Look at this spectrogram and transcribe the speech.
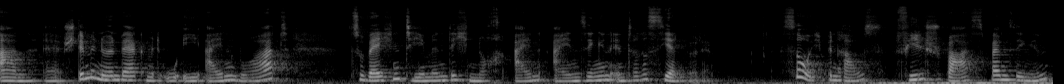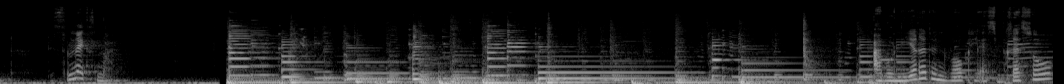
an äh, Stimme Nürnberg mit UE ein Wort, zu welchen Themen dich noch ein Einsingen interessieren würde. So, ich bin raus. Viel Spaß beim Singen. Bis zum nächsten Mal. Abonniere den Vocal Espresso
